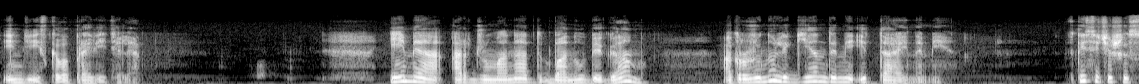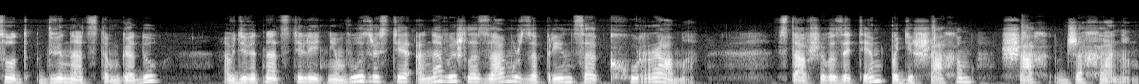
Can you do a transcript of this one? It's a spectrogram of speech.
индийского правителя. Имя Арджуманад Бану Бегам окружено легендами и тайнами – в 1612 году, в 19-летнем возрасте, она вышла замуж за принца Кхурама, ставшего затем падишахом Шах-Джаханом.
